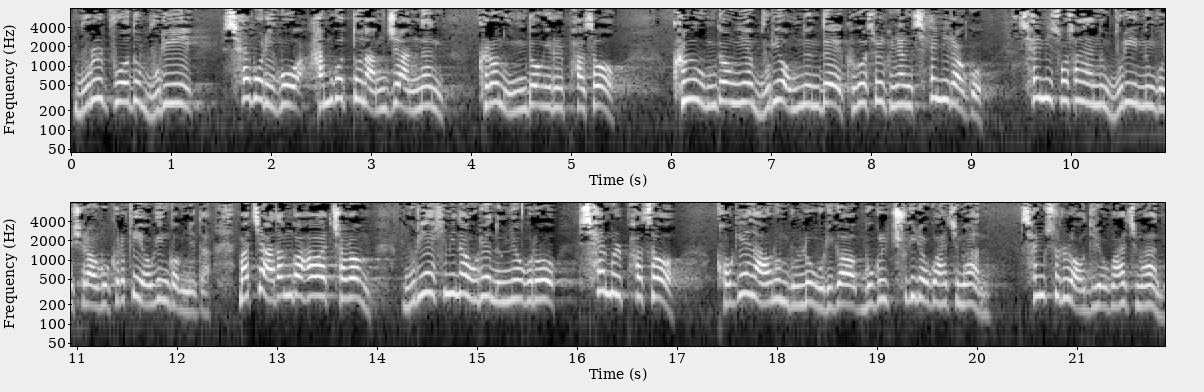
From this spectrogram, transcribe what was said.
물을 부어도 물이 새버리고 아무것도 남지 않는 그런 웅덩이를 파서 그 웅덩이에 물이 없는데 그것을 그냥 샘이라고, 샘이 솟아나는 물이 있는 곳이라고 그렇게 여긴 겁니다. 마치 아담과 하와처럼 우리의 힘이나 우리의 능력으로 샘을 파서 거기에 나오는 물로 우리가 목을 축이려고 하지만 생수를 얻으려고 하지만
